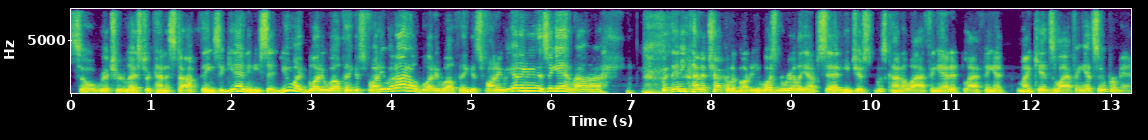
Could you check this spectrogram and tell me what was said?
So Richard Lester kind of stopped things again and he said, You might bloody well think it's funny, but I don't bloody well think it's funny. We got to do this again. Well, uh, but then he kind of chuckled about it. He wasn't really upset. He just was kind of laughing at it, laughing at my kids laughing at Superman.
